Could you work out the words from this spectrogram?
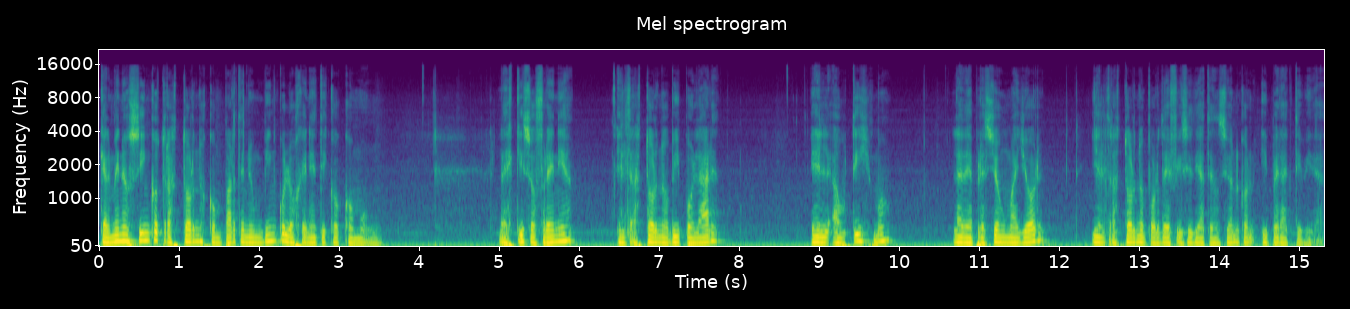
que al menos cinco trastornos comparten un vínculo genético común. La esquizofrenia, el trastorno bipolar el autismo, la depresión mayor y el trastorno por déficit de atención con hiperactividad.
